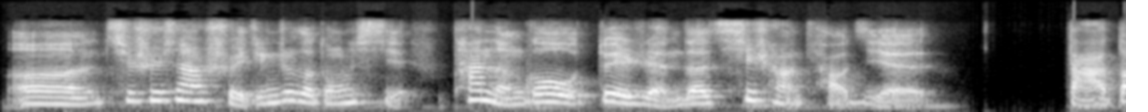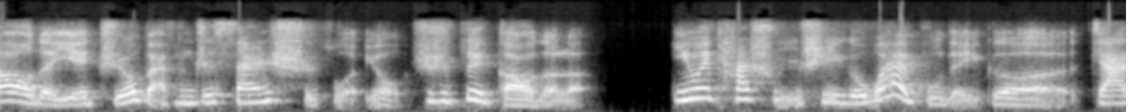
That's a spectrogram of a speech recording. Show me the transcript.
嗯，其实像水晶这个东西，它能够对人的气场调节达到的也只有百分之三十左右，这是最高的了，因为它属于是一个外部的一个加，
